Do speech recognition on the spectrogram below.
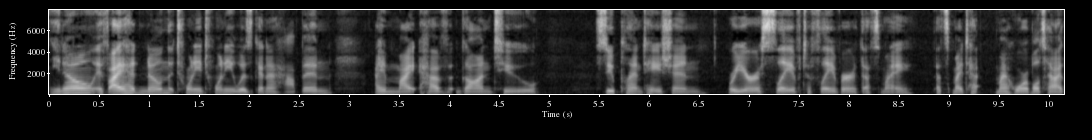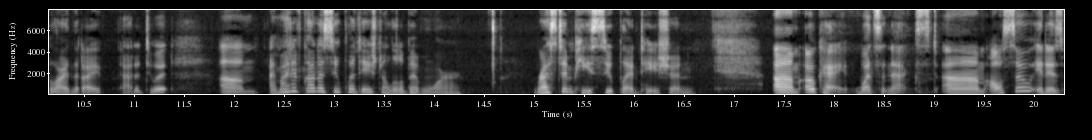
you know, if I had known that 2020 was going to happen, I might have gone to Souplantation where you're a slave to flavor. That's my that's my ta- my horrible tagline that I added to it. Um, I might have gone to Souplantation a little bit more. Rest in peace, Souplantation. Um, okay, what's next? Um, also, it is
